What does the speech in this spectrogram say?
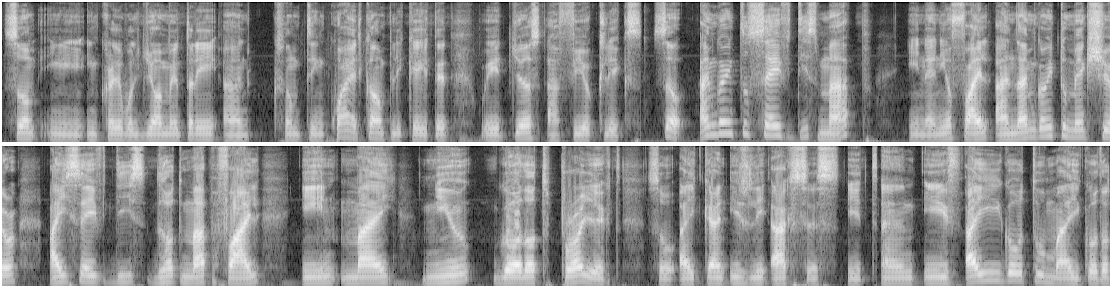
some incredible geometry and something quite complicated with just a few clicks. So I'm going to save this map in a new file and I'm going to make sure I save this .map file in my new Godot project so I can easily access it and if I go to my Godot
